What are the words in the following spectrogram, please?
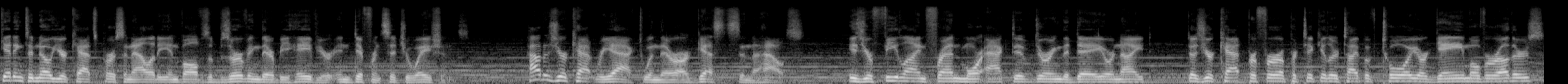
Getting to know your cat's personality involves observing their behavior in different situations. How does your cat react when there are guests in the house? Is your feline friend more active during the day or night? Does your cat prefer a particular type of toy or game over others?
